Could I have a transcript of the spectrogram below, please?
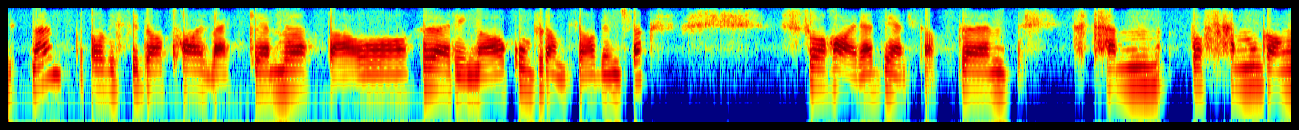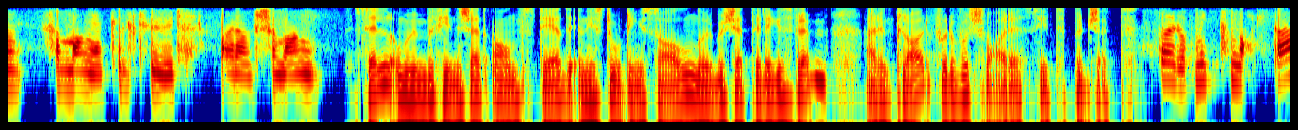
utnevnt. Og hvis vi da tar vekk møter og høringer og konferanser og den slags, så har jeg deltatt eh, fem på fem ganger så mange kulturarrangement. Selv om hun befinner seg et annet sted enn i stortingssalen når budsjettet legges frem, er hun klar for å forsvare sitt budsjett. Jeg står opp midt på natta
